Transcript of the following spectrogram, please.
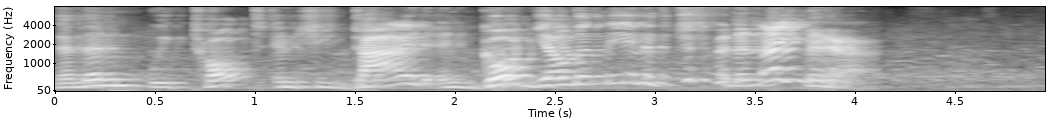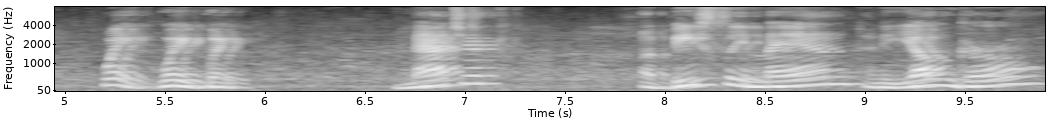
and then we talked and she died, and God yelled at me, and it's just been a nightmare. Wait, wait, wait. Magic? A beastly man and a young girl?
